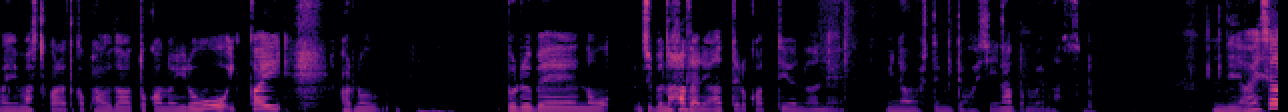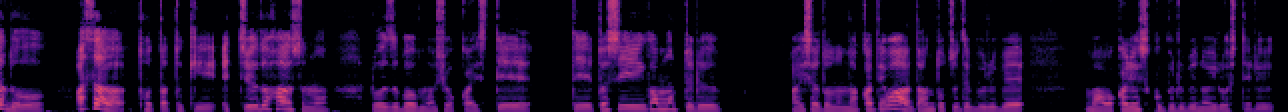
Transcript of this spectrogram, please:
眉マスカラとかパウダーとかの色を一回あのブルベの自分の肌に合ってるかっていうのはね見直してみてほしいなと思います。でアイシャドウ朝撮った時エチュードハウスのローズボブを紹介してで私が持ってるアイシャドウの中ではダントツでブルベまあ分かりやすくブルベの色してる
